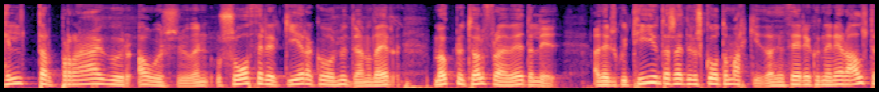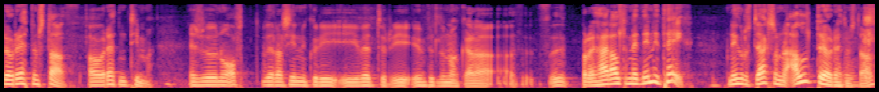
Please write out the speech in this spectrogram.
heldarbragur á þessu en svo þeir eru gera góða hluti. Þannig að það er mögnu tölfræði við þetta lið að þeir eru sko í tíundasæti við skota markið að þeir einhvern veginn eru aldrei á réttum stað á réttum tíma. Eins og við nú oft verið að sína ykkur í, í vetur í umfyllun okkar að, að, að, það er aldrei neitt inn í teig. Nicholas Jackson er aldrei á réttum stað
